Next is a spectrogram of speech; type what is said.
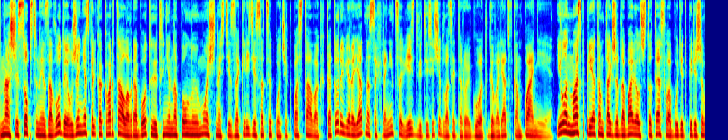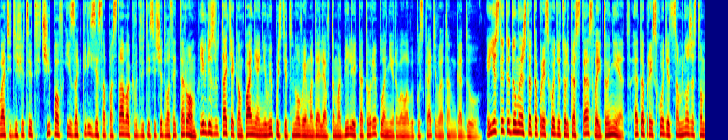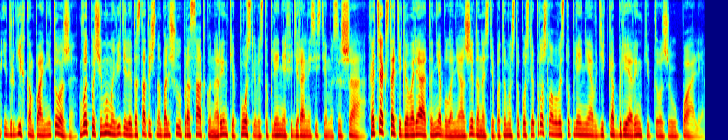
Наши собственные заводы уже несколько кварталов работают не на полную мощность из-за кризиса цепочек поставок, который, вероятно, сохранится весь 2022 год, говорят в компании. Илон Маск при этом также добавил, что Tesla будет переживать дефицит чипов из-за кризиса поставок в 2022, и в результате компания не выпустит новые модели автомобилей, которые планировала выпускать в этом году. И если ты думаешь, что это происходит только с Теслой, то нет. Это происходит со множеством и других компаний тоже. Вот почему мы видели достаточно большую просадку на рынке после выступления федеральной системы США. Хотя, кстати говоря, это не было неожиданностью, потому что после прошлого выступления в декабре рынки тоже упали.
